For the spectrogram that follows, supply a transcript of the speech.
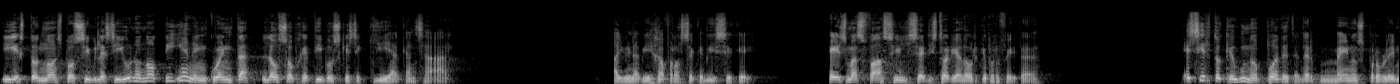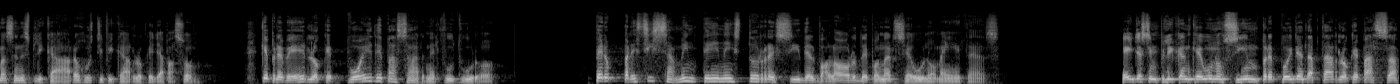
y esto no es posible si uno no tiene en cuenta los objetivos que se quiere alcanzar. Hay una vieja frase que dice que es más fácil ser historiador que profeta. Es cierto que uno puede tener menos problemas en explicar o justificar lo que ya pasó, que prever lo que puede pasar en el futuro. Pero precisamente en esto reside el valor de ponerse uno metas ellas implican que uno siempre puede adaptar lo que pasa,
